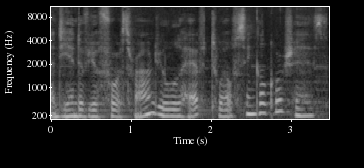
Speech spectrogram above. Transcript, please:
At the end of your fourth round you will have 12 single crochets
